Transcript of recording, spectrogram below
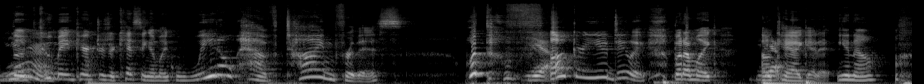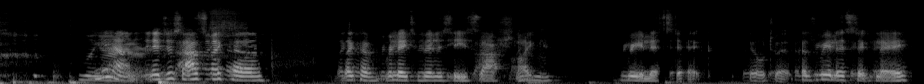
the Yeah. two main characters are kissing. I'm like, we don't have time for this. What the Yeah. fuck are you doing? But I'm like, Yeah. okay, I get it. You know. I'm like, yeah, it just adds like a like a relatability slash like Mhm. realistic feel to it. Because realistically,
